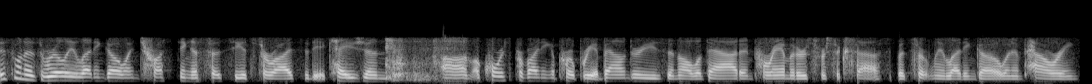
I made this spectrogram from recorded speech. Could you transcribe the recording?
This one is really letting go and trusting associates to rise to the occasion. Um, of course, providing appropriate boundaries and all of that and parameters for success, but certainly letting go and empowering.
